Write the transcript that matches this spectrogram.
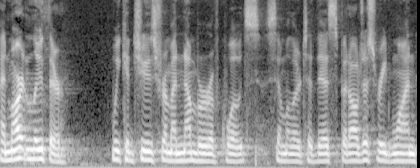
And Martin Luther, we could choose from a number of quotes similar to this, but I'll just read one.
